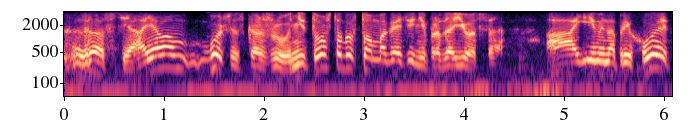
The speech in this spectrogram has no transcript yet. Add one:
А я вам больше скажу. Не то, чтобы в том магазине продается, а именно приходят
